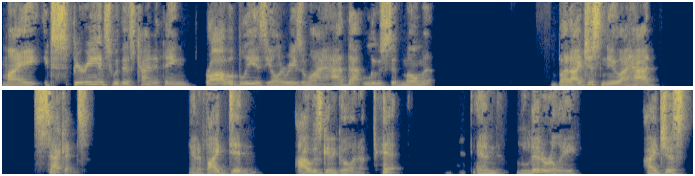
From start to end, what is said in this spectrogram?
my experience with this kind of thing probably is the only reason why I had that lucid moment. But I just knew I had seconds. And if I didn't, I was going to go in a pit. And literally, I just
